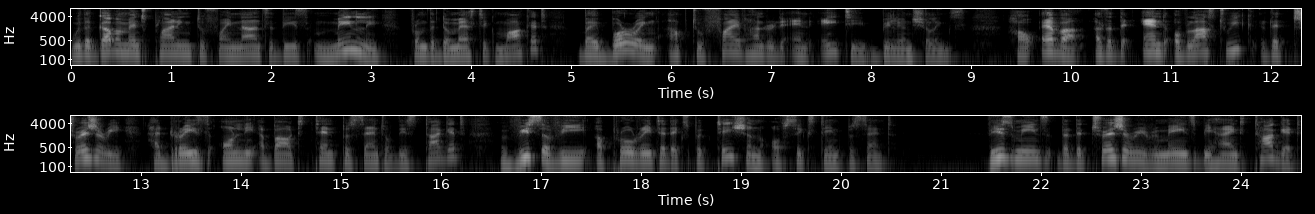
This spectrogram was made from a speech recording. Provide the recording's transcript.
with the government planning to finance these mainly from the domestic market by borrowing up to 580 billion shillings. However, as at the end of last week, the Treasury had raised only about 10% of this target vis a vis a prorated expectation of 16%. This means that the Treasury remains behind target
